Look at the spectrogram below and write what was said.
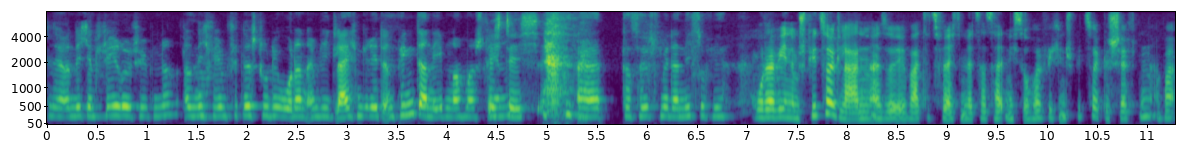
Ja, und nicht in Stereotypen, ne? Also nicht wie im Fitnessstudio, wo dann irgendwie die gleichen Geräte in Pink daneben nochmal stehen. Richtig. Äh, das hilft mir dann nicht so viel. Oder wie in einem Spielzeugladen. Also ihr wart jetzt vielleicht in letzter Zeit nicht so häufig in Spielzeuggeschäften, aber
